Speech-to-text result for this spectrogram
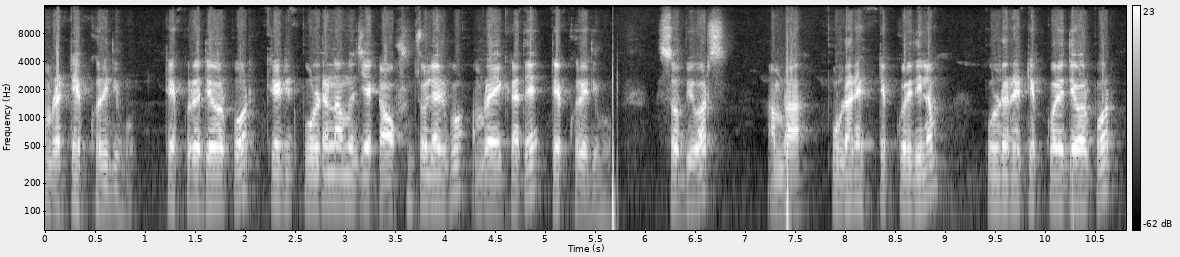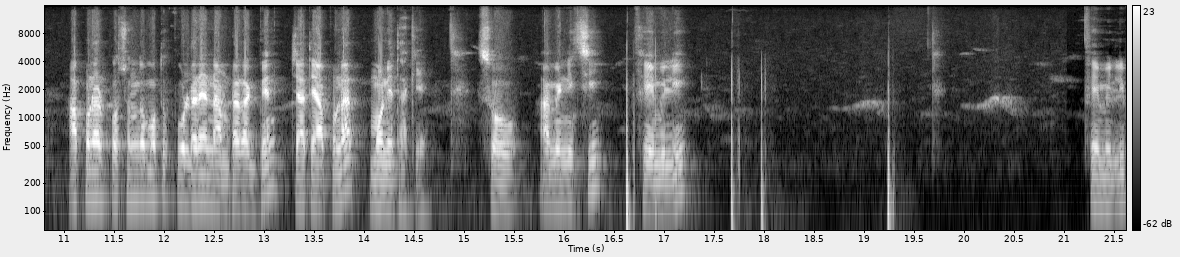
আমরা ট্যাপ করে দিব। ট্যাপ করে দেওয়ার পর ক্রেডিট পোর্টাল নামে যে একটা অপশন চলে আসব, আমরা এটাতে ট্যাপ করে দিব। সো ভিউয়ার্স আমরা ফোল্ডারে ট্যাপ করে দিলাম। ফোল্ডারে ট্যাপ করে দেওয়ার পর আপনার পছন্দ মতো ফোল্ডারের নামটা রাখবেন যাতে আপনার মনে থাকে। সো আমি নিচ্ছি family family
